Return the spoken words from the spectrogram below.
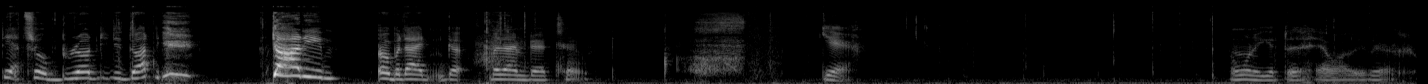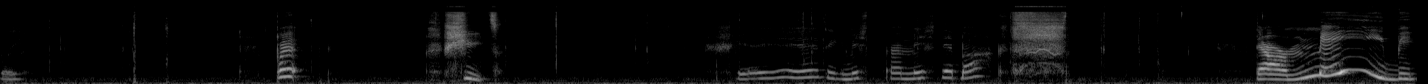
That's so bloody got got him. Oh, but I got but I'm dead too. Yeah. I want to get the hell out of here, actually. But, shit. Shit, I missed, I missed that box. There are maybe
